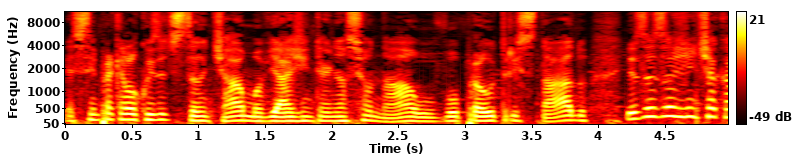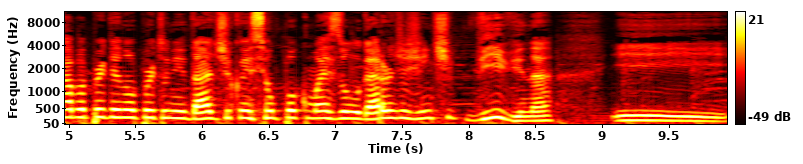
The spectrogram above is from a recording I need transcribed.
é sempre aquela coisa distante, ah, uma viagem internacional, vou para outro estado. E às vezes a gente acaba perdendo a oportunidade de conhecer um pouco mais do lugar onde a gente vive, né? E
